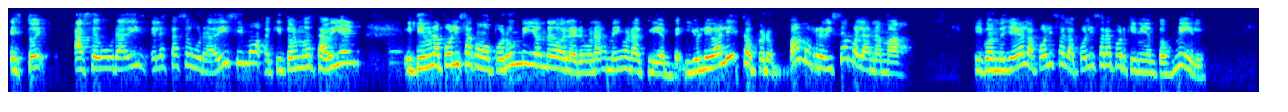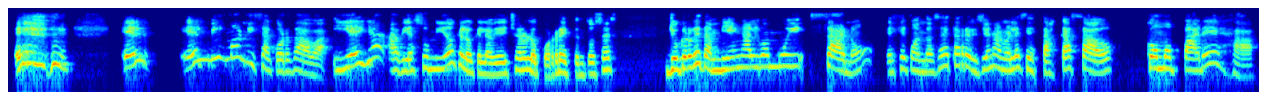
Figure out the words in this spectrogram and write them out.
estoy aseguradísimo, él está aseguradísimo, aquí todo el mundo está bien, y tiene una póliza como por un millón de dólares, una vez me dijo una cliente, y yo le iba, listo, pero vamos, revisémosla nada más. Y cuando llega la póliza, la póliza era por 500 mil. él, él mismo ni se acordaba, y ella había asumido que lo que le había dicho era lo correcto. Entonces, yo creo que también algo muy sano es que cuando haces estas revisiones anuales, si estás casado, como pareja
